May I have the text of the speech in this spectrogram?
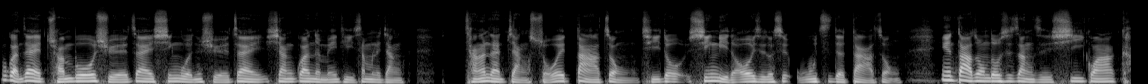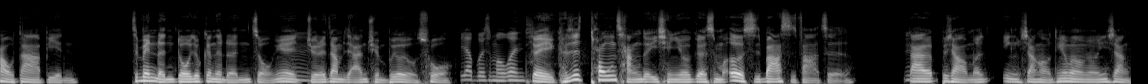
不管在传播学、在新闻学、在相关的媒体上面来讲，常常在讲所谓大众，其实都心里的 always 都是无知的大众，因为大众都是这样子，西瓜靠大边，这边人多就跟着人走，因为觉得这样比较安全，不会有错，比较不会什么问题。对，可是通常的以前有一个什么二十八十法则，大家不晓得有没有印象哦？听众朋友有没有印象？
